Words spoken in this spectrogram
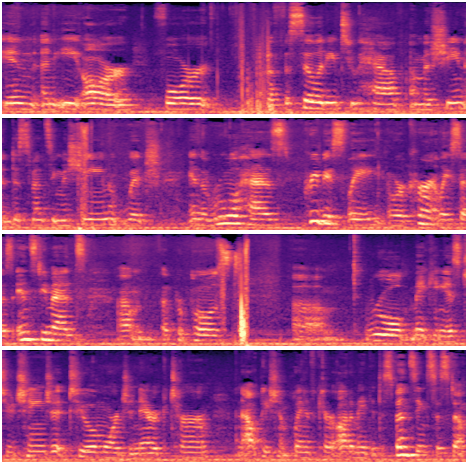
in an ER, for the facility to have a machine, a dispensing machine, which in the rule has previously or currently says InstyMeds, um, a proposed um, rule making is to change it to a more generic term, an outpatient point of care automated dispensing system.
